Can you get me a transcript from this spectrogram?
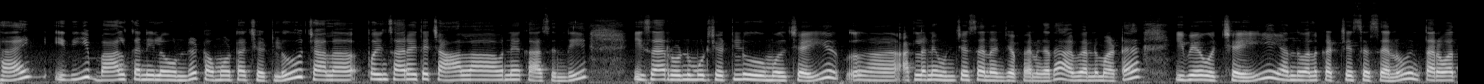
హాయ్. ఇది బాల్కనీలో ఉండే టమోటా చెట్లు. చాలా పోయినసారి అయితే చాలానే కాసింది. ఈసారి రెండు మూడు చెట్లు మొలిచాయి. అట్లనే ఉంచేసానని చెప్పాను కదా అవి అన్నమాట. ఇవే వచ్చాయి. అందువల్ల కట్ చేసేసాను. తర్వాత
